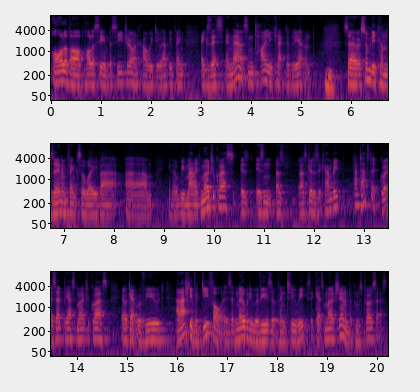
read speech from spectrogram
All of our policy and procedure and how we do everything exists in there. It's entirely collectively owned. Mm. So if somebody comes in and thinks a way that um, you know we manage merge requests is, isn't as as good as it can be, fantastic. Great, ZPS merge request, it'll get reviewed. And actually, the default is if nobody reviews it within two weeks, it gets merged in and becomes process.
